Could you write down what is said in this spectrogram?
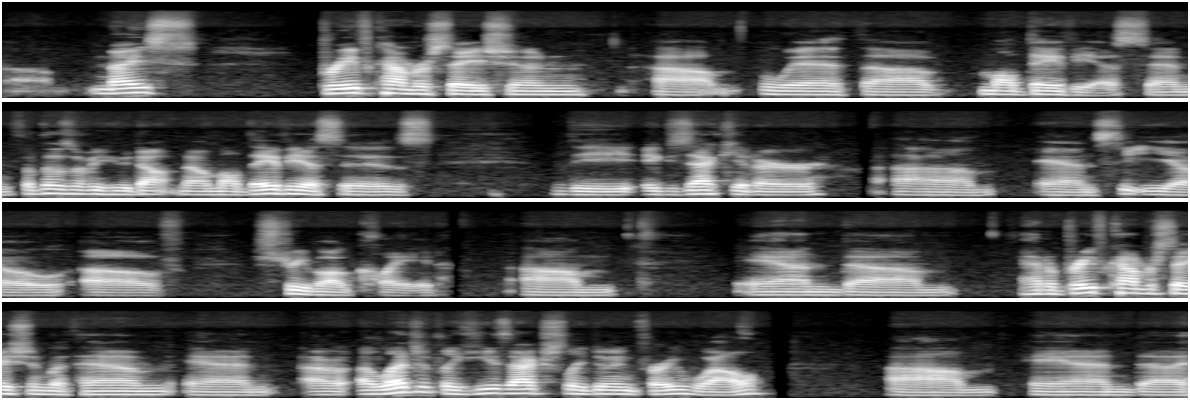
uh, nice, brief conversation um, with uh, Maldavius, and for those of you who don't know, Maldavius is the executor um, and CEO of Stribog Clade. Um, and um, had a brief conversation with him, and uh, allegedly he's actually doing very well. Um, and uh,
